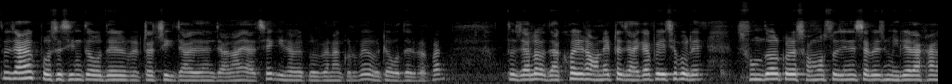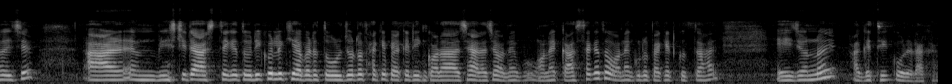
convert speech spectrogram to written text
তো যাই হোক প্রসেসিং তো ওদের এটা ঠিক জানাই আছে, কীভাবে করবে না করবে, ওইটা ওদের ব্যাপার। তো চলো, দেখো, এরা অনেকটা জায়গা পেয়েছে বলে সুন্দর করে সমস্ত জিনিসটা বেশ মিলে রাখা হয়েছে। আর মিষ্টিটা আজ থেকে তৈরি করলে কী হবে? একটা তোড়জোড়ো থাকে, প্যাকেটিং করা আছে, আর আছে অনেক অনেক কাজ থাকে তো, অনেকগুলো প্যাকেট করতে হয়। এই জন্যই আগে থেকে করে রাখা।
